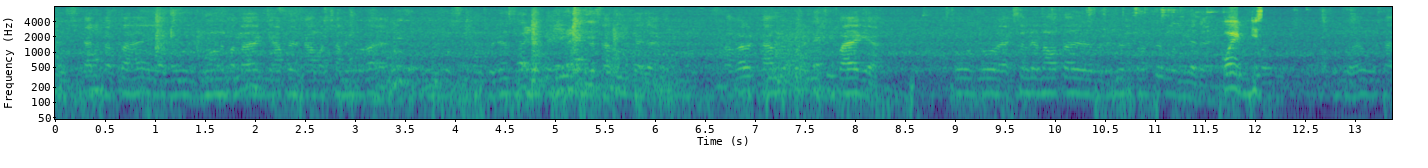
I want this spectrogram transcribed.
जो शिकायत करता है या जो जिन्होंने बताया कि यहाँ पे काम अच्छा नहीं हो रहा है उस कॉन्फिडेंस में लेके ही उनसे शादी किया जाएगा अगर काम में कोई त्रुटि पाया गया तो जो एक्शन लेना होता है रेलवे की तरफ़ से वो लिया जाएगा। कोई अभी जो है उनका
